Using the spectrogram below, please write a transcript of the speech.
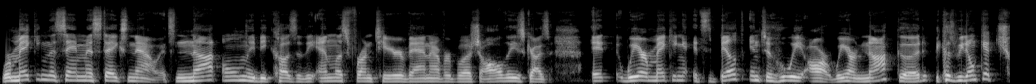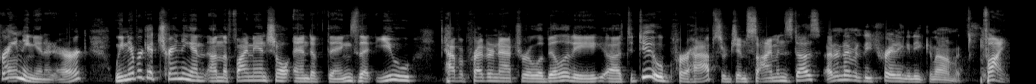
We're making the same mistakes now. It's not only because of the endless frontier, Vannevar Bush, all these guys. It we are making it's built into who we are. We are not good because we don't get training in it, Eric. We never get training on, on the financial end of things that you have a preternatural ability uh, to do, perhaps, or Jim Simons does. I don't have any training in economics. Fine.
